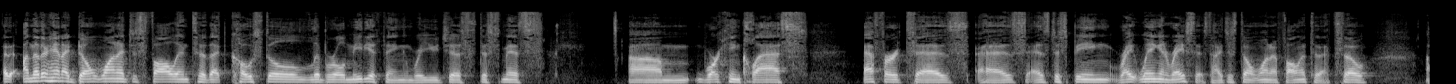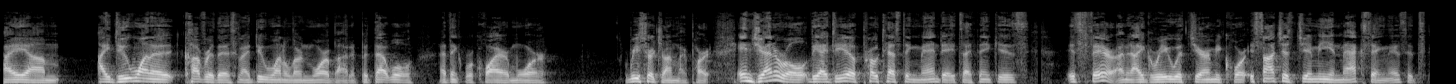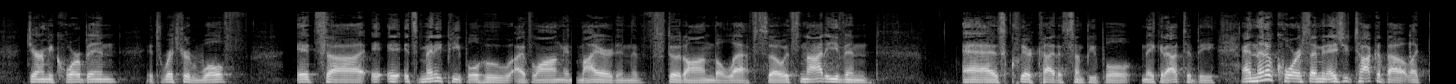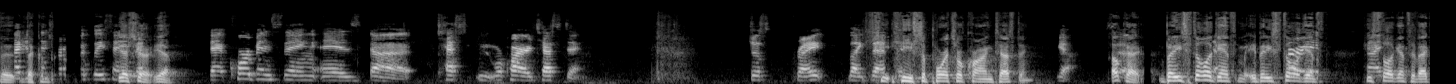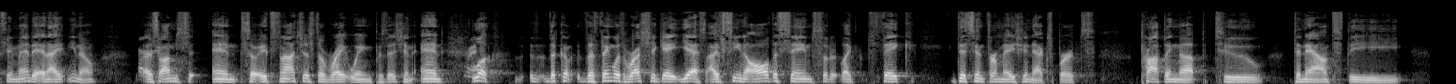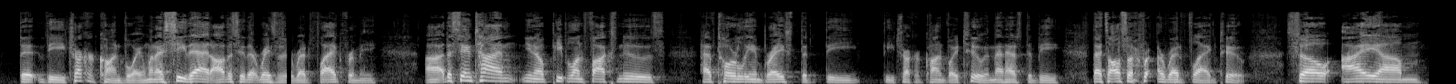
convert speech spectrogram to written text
Uh, On the other hand, I don't want to just fall into that coastal liberal media thing where you just dismiss um, working class efforts as as as just being right wing and racist. I just don't want to fall into that. So I um I do want to cover this and I do want to learn more about it, but that will I think require more research on my part. In general, the idea of protesting mandates I think is is fair. I mean, I agree with Jeremy Corbyn. It's not just Jimmy and Max saying this. It's Jeremy Corbyn. It's Richard Wolff. It's uh, it, it's many people who I've long admired and have stood on the left. So it's not even as clear cut as some people make it out to be. And then, of course, I mean, as you talk about, like the the just quickly saying yeah, sure, that, yeah. that Corbyn's thing is uh, test required testing. Just right, like that. He, he supports requiring testing. yeah. So- Okay, but he's still against. But he's still against. He's still against the vaccine mandate, and I, you know, so I'm, and so it's not just a right wing position. And Right. look, the the thing with RussiaGate, yes, I've seen all the same sort of like fake disinformation experts propping up to denounce the the the trucker convoy. And when I see that, obviously that raises a red flag for me. Uh, at the same time, you know, people on Fox News have totally embraced the, the the trucker convoy too, and that has to be that's also a red flag too. So I um,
